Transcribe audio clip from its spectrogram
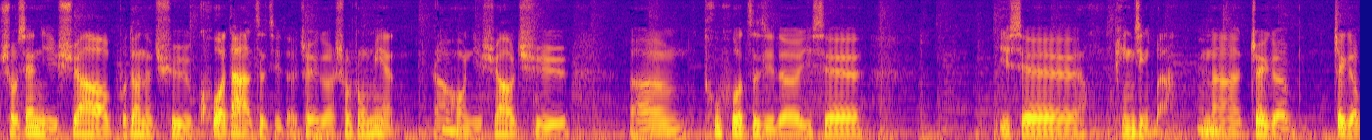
首先你需要不断的去扩大自己的这个受众面，然后你需要去，嗯，突破自己的一些一些瓶颈吧。嗯那这个这个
